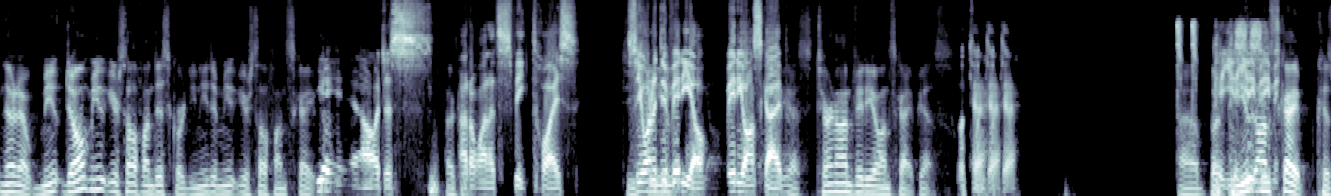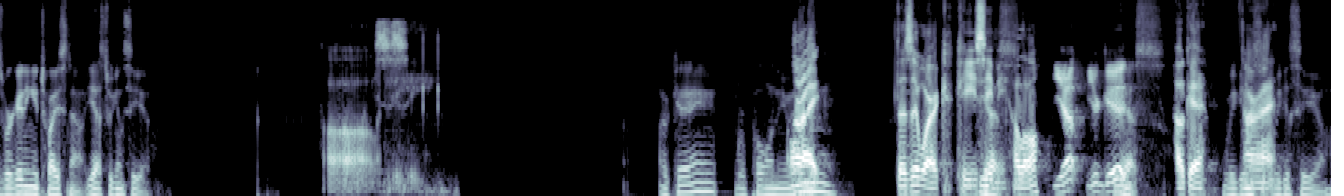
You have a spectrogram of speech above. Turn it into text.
No, no, mute. Don't mute yourself on Discord. You need to mute yourself on Skype. Yeah, yeah, yeah, I'll just. Okay. I don't want to speak twice. Do so you want to do video? Video on Skype. Yes. Turn on video on Skype. Yes. Okay. Okay. Uh, but you see mute on me? Skype because we're getting you twice now. Yes, we can see you. Uh, let's see. Okay, we're pulling you All right. in. Does it work? Can you see me? Hello. Yep, you're good. Yes, Okay. we can. All see, right. We can see you.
